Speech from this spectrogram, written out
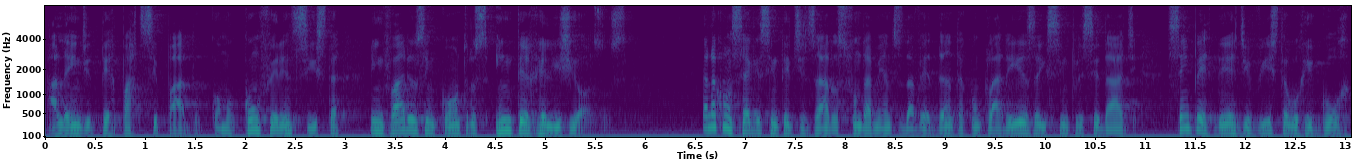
além de ter participado como conferencista em vários encontros interreligiosos. Ela consegue sintetizar os fundamentos da Vedanta com clareza e simplicidade, sem perder de vista o rigor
